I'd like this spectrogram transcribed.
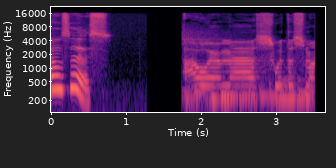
hell's this? I wear a mask with a smile.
